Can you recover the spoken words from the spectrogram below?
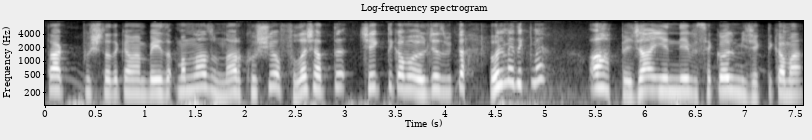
Tak pushladık hemen base atmam lazım. Nar koşuyor. Flash attı. Çektik ama öleceğiz büyükler. Ölmedik mi? Ah be can yenileyebilsek ölmeyecektik ama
